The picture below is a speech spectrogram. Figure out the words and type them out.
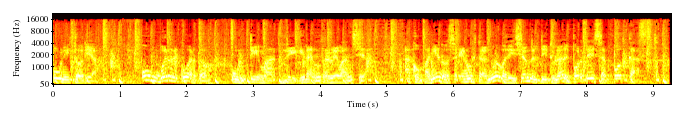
Una historia, un buen recuerdo, un tema de gran relevancia. Acompáñanos en nuestra nueva edición del titular Deportes Podcast.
